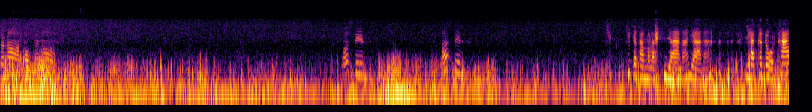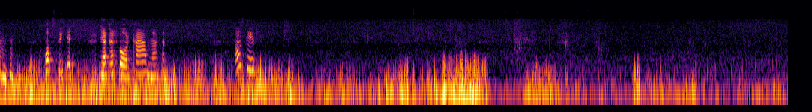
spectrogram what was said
ซะนอตกซะนอออสิน ออสิน คิดคิดจะทำอะไร อย่านะ อย่านะ อย่ากระโดดข้าม ออสิน อย่ากระโดดข้ามนะ ออสิน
